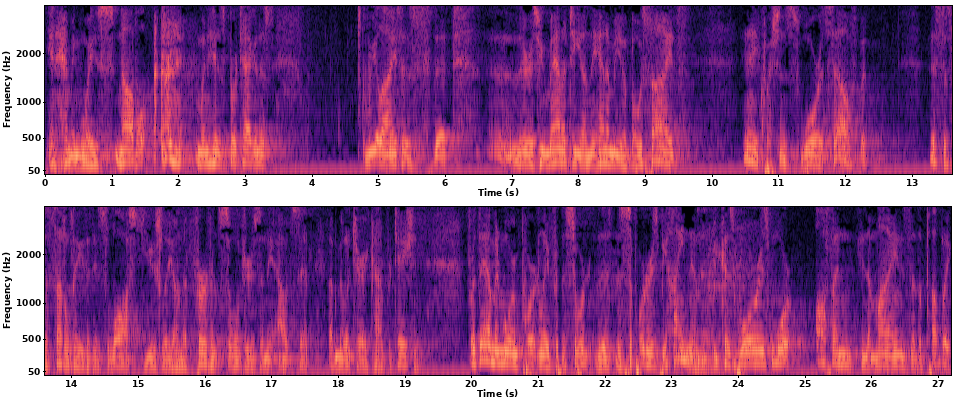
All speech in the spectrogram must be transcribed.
in Hemingway's novel, when his protagonist realizes that uh, there is humanity on the enemy of both sides. And he questions war itself, but This is a subtlety that is lost usually on the fervent soldiers in the outset of military confrontation. For them, and more importantly, for the, sword, the, the supporters behind them, because war is more often in the minds of the public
